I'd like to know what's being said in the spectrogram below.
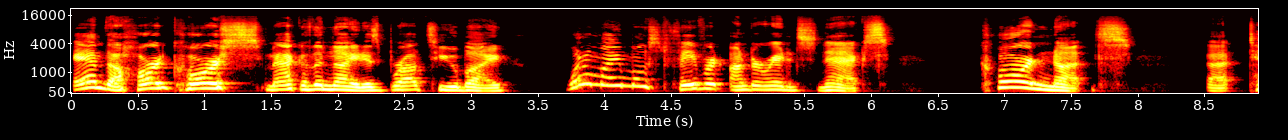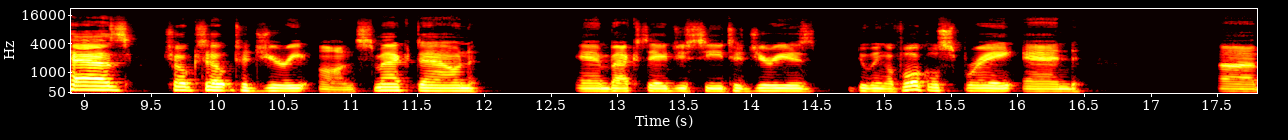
And the hardcore smack of the night is brought to you by one of my most favorite underrated snacks, corn nuts. Uh, Taz chokes out Tajiri on SmackDown, and backstage you see Tajiri is doing a vocal spray and uh,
